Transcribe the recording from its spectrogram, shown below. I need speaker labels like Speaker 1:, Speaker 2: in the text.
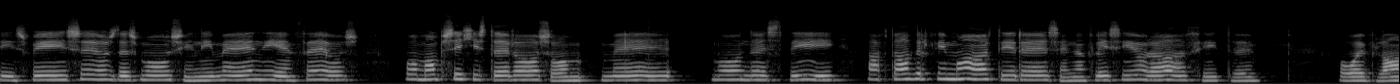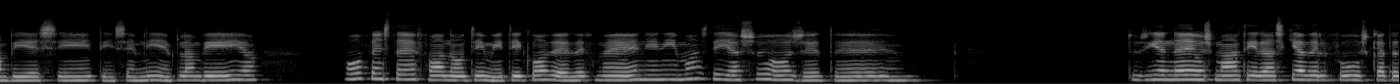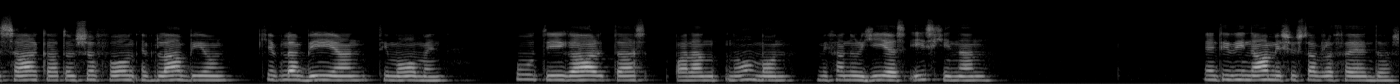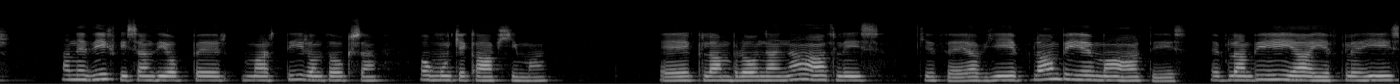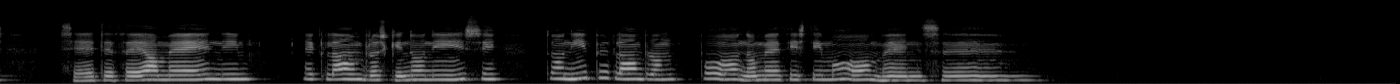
Speaker 1: της φύσεως δεσμός συνημένη εν Θεός, ομοψυχιστερός ο με μονεσθή, αυτά αδελφοί μάρτυρες εν ανθλήσει οράθητε. Ο ευλάμπη εσύ την σεμνή ευλαμπία, όθεν στέφανο τιμητικό δεδεχμένην ημάς διασώζεται. Τους γενναίους μάρτυρας και αδελφούς κατά σάρκα των σοφών ευλάμπιων και ευλαμπίαν τιμόμεν, ούτι γάρτας παρανόμων μηχανουργίας ίσχυναν. Εν τη δυνάμει σου σταυρωθέντος, ανεδείχθησαν δύο περ μαρτύρων δόξα, ομούν και καύχημα. Έκλαμπρον ανάθλης και θέα βγει ευλάμπιε μάρτης, ευλαμπία η ευκλεής, σε τε θεαμένη, εκλάμπρος κοινωνήσει, τον υπερλάμπρον πόνο μεθυστημόμεν σε.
